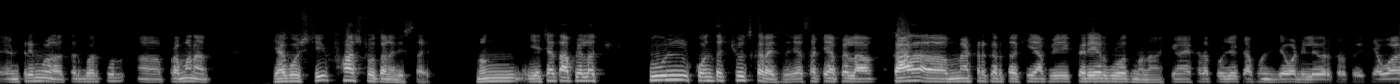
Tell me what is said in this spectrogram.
एंट्रीमुळं तर भरपूर प्रमाणात या गोष्टी फास्ट होताना दिसत आहेत मग याच्यात आपल्याला टूल कोणतं चूज करायचं? यासाठी आपल्याला का मॅटर करतं की आपली करिअर ग्रोथ म्हणा किंवा एखादा प्रोजेक्ट आपण जेव्हा डिलिव्हर करतोय तेव्हा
